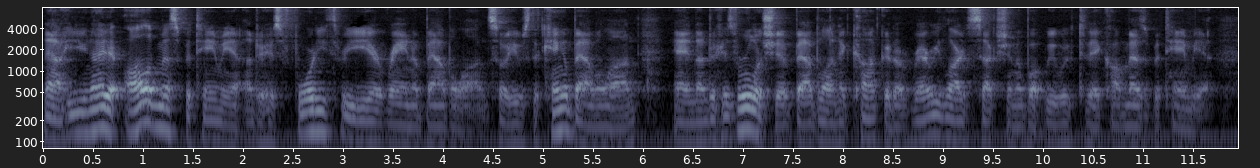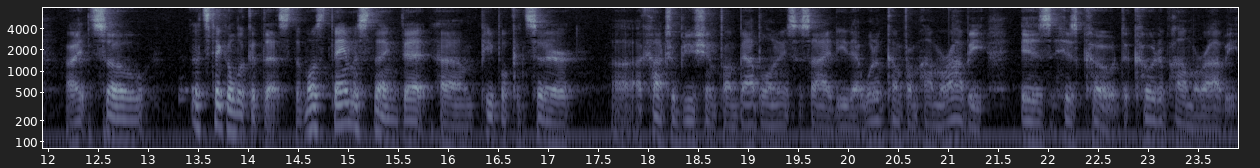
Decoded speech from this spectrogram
Now, he united all of Mesopotamia under his 43 year reign of Babylon. So he was the king of Babylon, and under his rulership, Babylon had conquered a very large section of what we would today call Mesopotamia. All right, so let's take a look at this. The most famous thing that um, people consider uh, a contribution from Babylonian society that would have come from Hammurabi is his code, the Code of Hammurabi.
